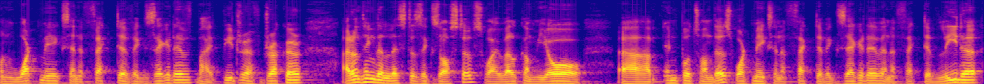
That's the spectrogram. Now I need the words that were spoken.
On what makes an effective executive by Peter F. Drucker. I don't think the list is exhaustive, so I welcome your uh, inputs on this. What makes an effective executive, an effective leader?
